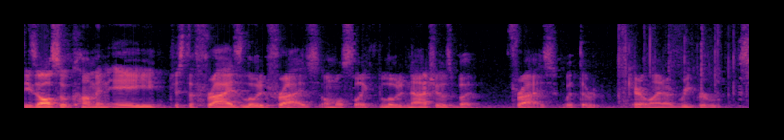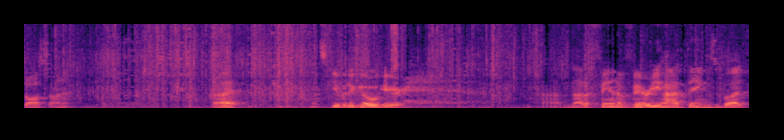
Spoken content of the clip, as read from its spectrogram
These also come in a just the fries, loaded fries, almost like loaded nachos, but fries with the Carolina Reaper sauce on it. All right, let's give it a go here. I'm not a fan of very hot things, but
